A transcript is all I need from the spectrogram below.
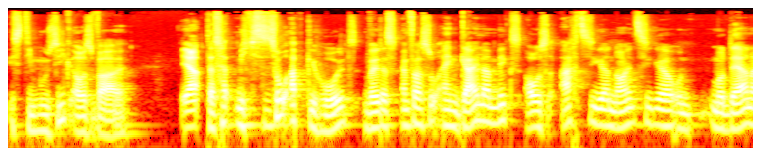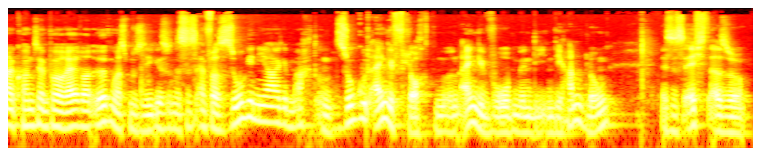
ist die Musikauswahl. Ja, Das hat mich so abgeholt, weil das einfach so ein geiler Mix aus 80er, 90er und moderner, kontemporärer irgendwas Musik ist. Und es ist einfach so genial gemacht und so gut eingeflochten und eingewoben in die, in die Handlung. Es ist echt, also,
